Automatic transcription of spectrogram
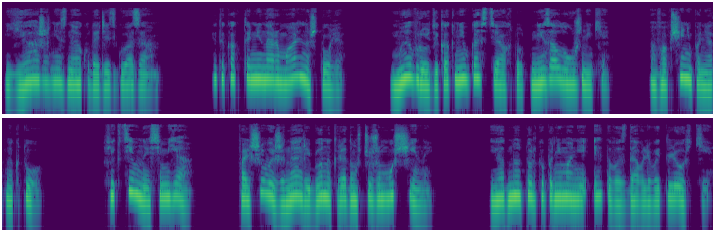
Я же не знаю, куда деть глаза. Это как-то ненормально, что ли? Мы вроде как не в гостях тут, не заложники, а вообще непонятно кто. Фиктивная семья, фальшивая жена и ребенок рядом с чужим мужчиной. И одно только понимание этого сдавливает легкие.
